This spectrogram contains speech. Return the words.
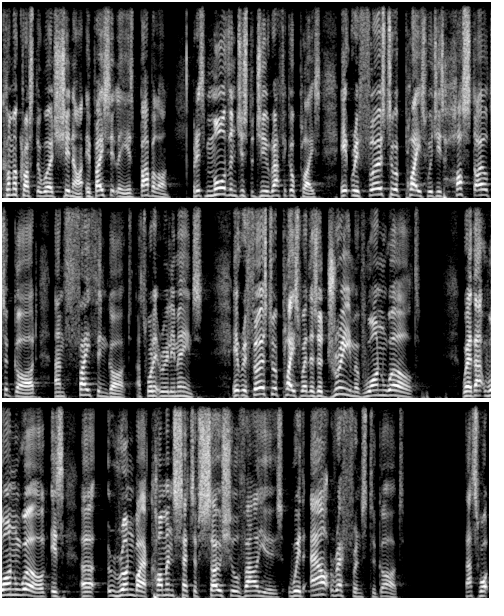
come across the word Shinar, it basically is Babylon. But it's more than just a geographical place, it refers to a place which is hostile to God and faith in God. That's what it really means. It refers to a place where there's a dream of one world where that one world is uh, run by a common set of social values without reference to God. That's what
